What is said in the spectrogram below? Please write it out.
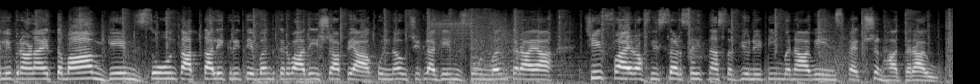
દિલીપ રાણાએ તમામ ગેમ ઝોન તાત્કાલિક રીતે બંધ કરવા આદેશ આપ્યા. કુલ નવ જેટલા ગેમ ઝોન બંધ કરાયા. ચીફ ફાયર ઓફિસર સહિતના સભ્યોની ટીમ બનાવી ઇન્સ્પેક્શન હાથ ધરાયું.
